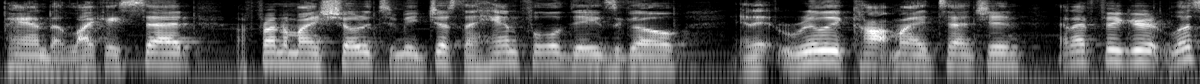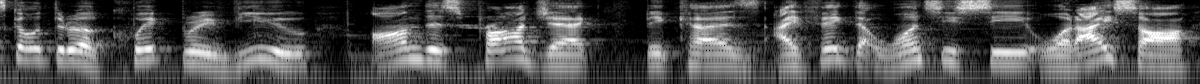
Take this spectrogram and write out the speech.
Panda. Like I said, a friend of mine showed it to me just a handful of days ago and it really caught my attention and I figured let's go through a quick review on this project because I think that once you see what I saw,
